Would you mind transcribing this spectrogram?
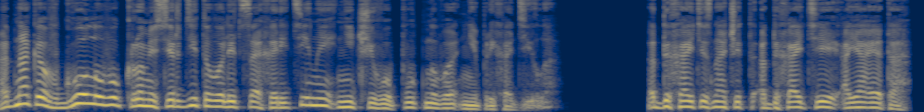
Однако в голову, кроме сердитого лица Харитины, ничего путного не приходило. «Отдыхайте, значит, отдыхайте, а я это...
